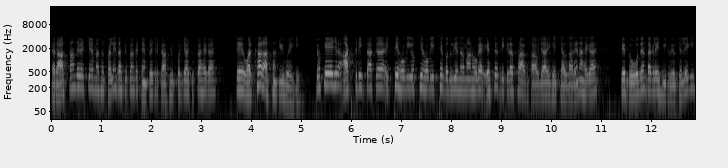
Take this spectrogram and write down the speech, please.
ਰਾਜਸਥਾਨ ਦੇ ਵਿੱਚ ਮੈਂ ਤੁਹਾਨੂੰ ਪਹਿਲਾਂ ਹੀ ਦੱਸ ਚੁੱਕਾ ਕਿ ਟੈਂਪਰੇਚਰ ਕਾਫੀ ਉੱਪਰ ਜਾ ਚੁੱਕਾ ਹੈਗਾ ਹੈ ਤੇ ਵਰਖਾ ਰਾਜਸਥਾਨ 'ਚ ਵੀ ਹੋਏਗੀ, ਕਿਉਂਕਿ ਜਿਹੜਾ 8 ਤਰੀਕ ਤੱਕ ਇੱਥੇ ਹੋ ਗਈ, ਉੱਥੇ ਹੋ ਗਈ, ਇੱਥੇ ਬਦਲੀ ਦਾ ਨਿਰਮਾਣ ਹੋ ਗਿਆ, ਇਸੇ ਤਰੀਕੇ ਦਾ ਹਿਸਾਬ ਕਿਤਾਬ ਜਾ ਇਹ ਚੱਲਦਾ ਰਹਿਣਾ ਹੈਗਾ ਹੈ ਤੇ 2 ਦਿਨ ਤੱਕ ਲਈ ਹੀਟ ਵੇਵ ਚੱਲੇਗੀ।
